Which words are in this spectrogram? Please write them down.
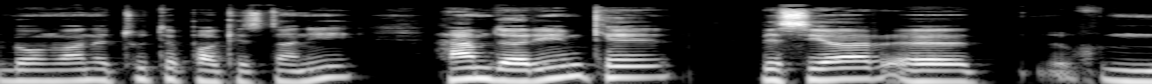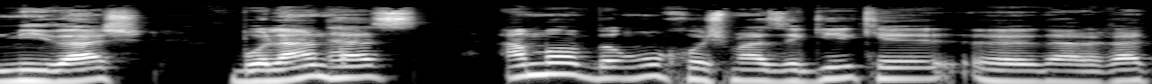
به عنوان توت پاکستانی هم داریم که بسیار میوش بلند هست. اما به اون خوشمزگی که در حقیقت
